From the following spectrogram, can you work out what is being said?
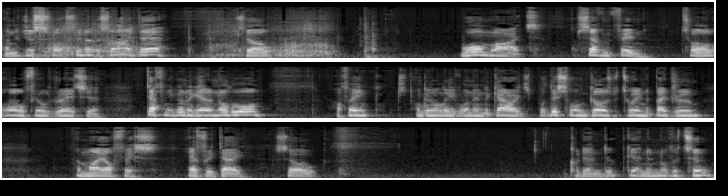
And it just slots in at the side there. So Warmlight seven fin tall oil filled radiator definitely going to get another one. I think I'm going to leave one in the garage but this one goes between the bedroom and my office every day. So could end up getting another two.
